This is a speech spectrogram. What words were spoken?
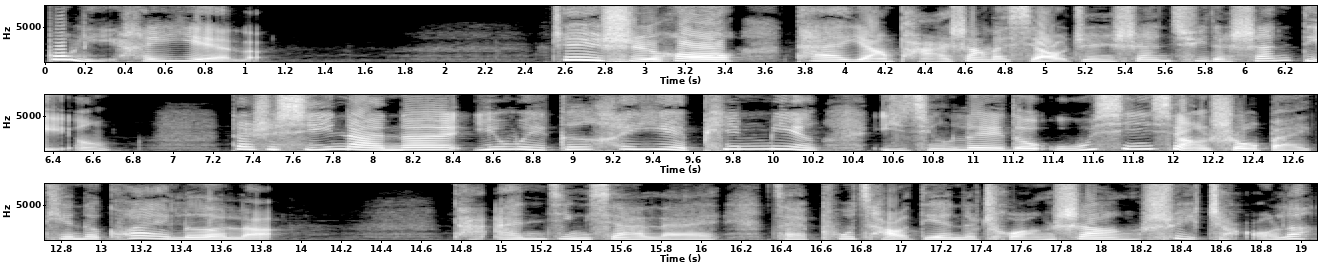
不理黑夜了。这时候，太阳爬上了小镇山区的山顶，但是喜奶奶因为跟黑夜拼命，已经累得无心享受白天的快乐了。她安静下来，在铺草垫的床上睡着了。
